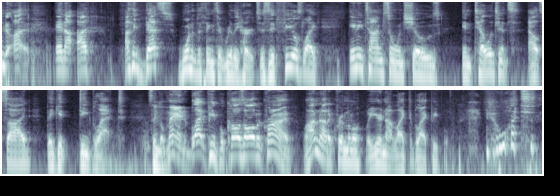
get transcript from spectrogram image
You know, I and I, I I think that's one of the things that really hurts is it feels like anytime someone shows intelligence outside, they get de-blacked. So they go, hmm. man, the black people cause all the crime. Well, I'm not a criminal. Well, you're not like the black people. what?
